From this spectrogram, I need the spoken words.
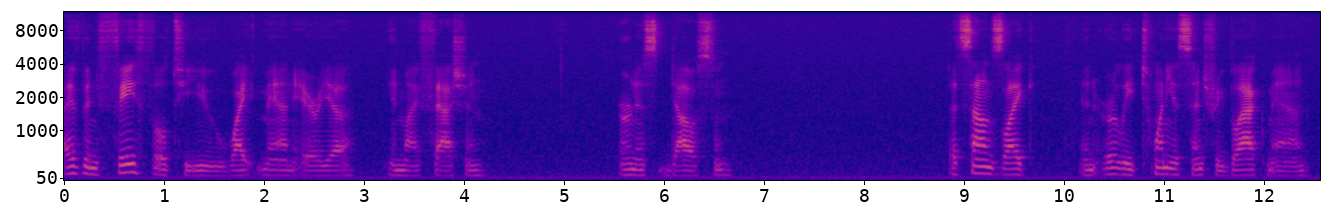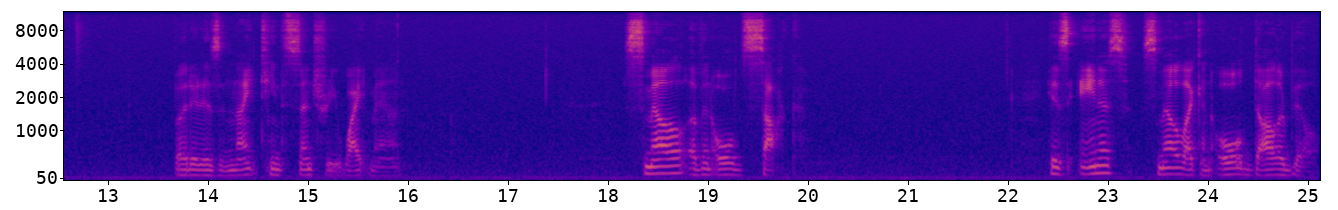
I have been faithful to you, white man area, in my fashion. Ernest Dowson. That sounds like an early 20th century black man, but it is a 19th century white man. Smell of an old sock. His anus smell like an old dollar bill.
